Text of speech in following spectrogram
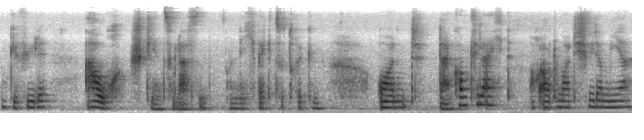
und Gefühle auch stehen zu lassen und nicht wegzudrücken. Und dann kommt vielleicht auch automatisch wieder mehr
